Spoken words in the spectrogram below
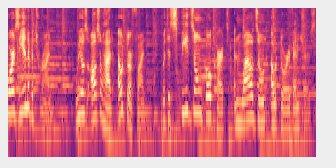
Towards the end of its run, Wheels also had outdoor fun with its Speed Zone go karts and Wild Zone outdoor adventures.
